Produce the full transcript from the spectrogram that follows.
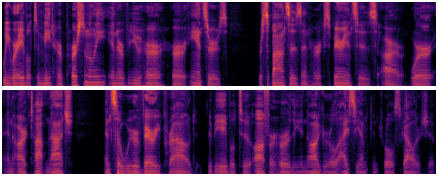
we were able to meet her personally, interview her. Her answers, responses, and her experiences are were and are top notch. And so we were very proud to be able to offer her the inaugural ICM Control Scholarship.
